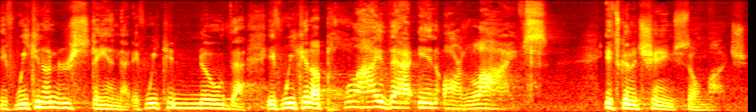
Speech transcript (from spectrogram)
If we can understand that, if we can know that, if we can apply that in our lives, it's going to change so much.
